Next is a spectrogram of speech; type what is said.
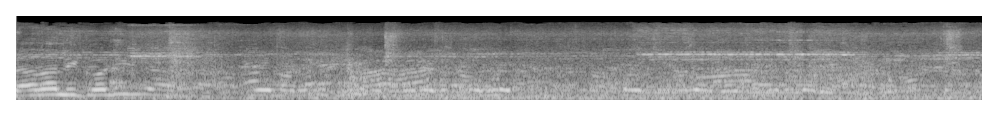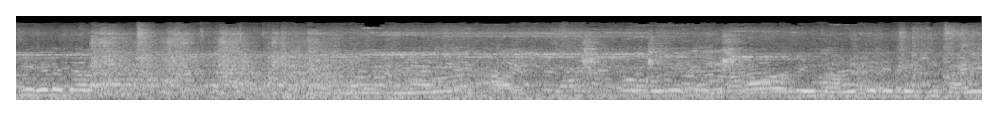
দাদা লিখো নি দেখি বাইরে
